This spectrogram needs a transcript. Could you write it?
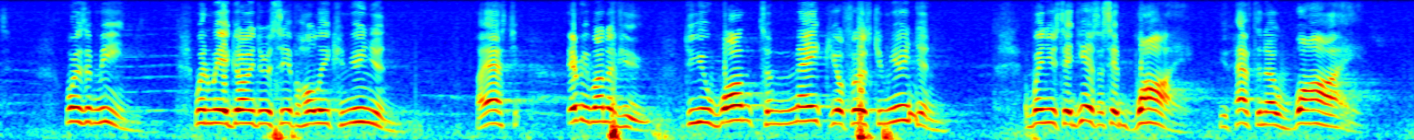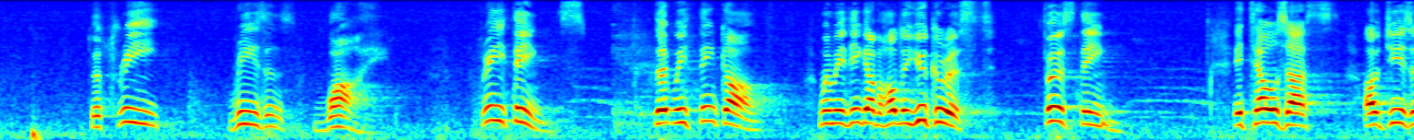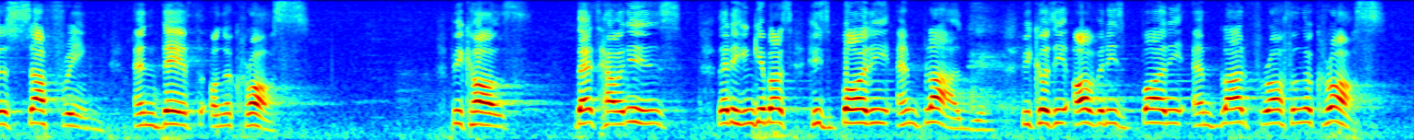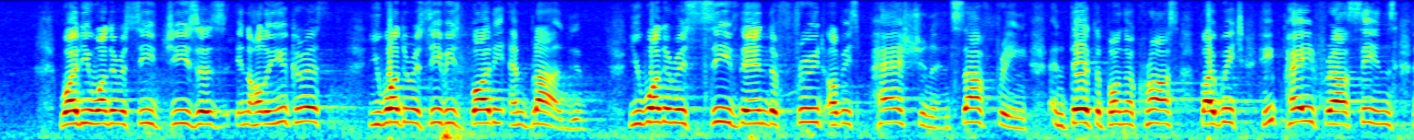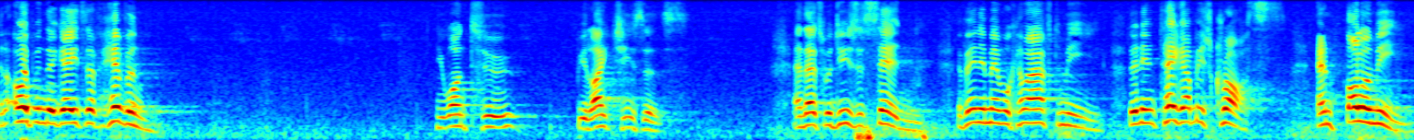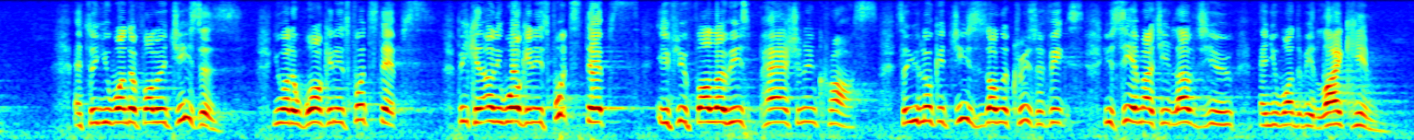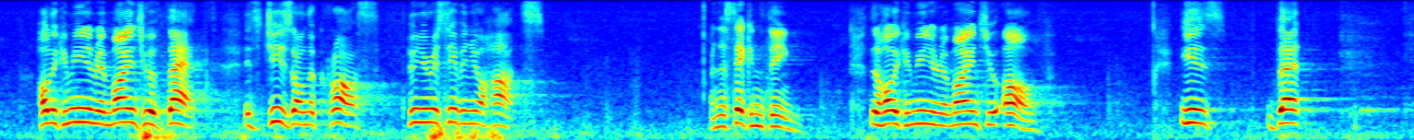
What does it mean when we are going to receive Holy Communion? I asked every one of you, do you want to make your first communion? And when you said yes, I said, why? You have to know why. The three reasons why. Three things that we think of when we think of Holy Eucharist. First thing, it tells us of Jesus' suffering and death on the cross. Because that's how it is that He can give us His body and blood. Because He offered His body and blood for us on the cross. Why do you want to receive Jesus in the Holy Eucharist? You want to receive His body and blood. You want to receive then the fruit of his passion and suffering and death upon the cross by which he paid for our sins and opened the gates of heaven. You want to be like Jesus. And that's what Jesus said. If any man will come after me, let him take up his cross and follow me. And so you want to follow Jesus. You want to walk in his footsteps. But you can only walk in his footsteps if you follow his passion and cross. So you look at Jesus on the crucifix, you see how much he loves you, and you want to be like him. Holy Communion reminds you of that. It's Jesus on the cross whom you receive in your hearts. And the second thing that Holy Communion reminds you of is that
